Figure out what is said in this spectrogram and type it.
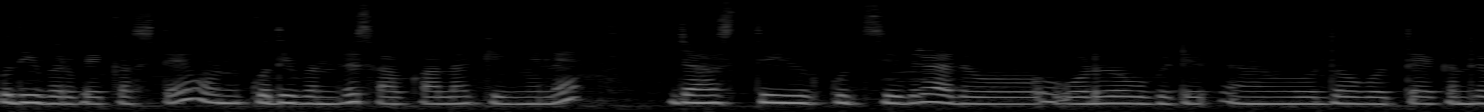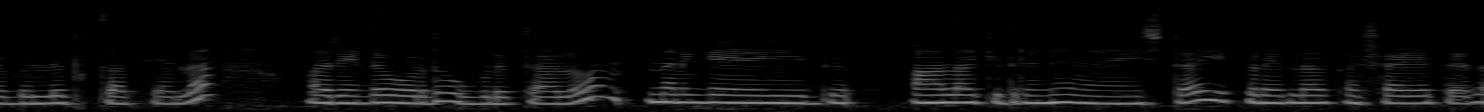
ಕುದಿ ಬರಬೇಕಷ್ಟೇ. ಒಂದು ಕುದಿ ಬಂದರೆ ಸಾಕು. ಹಾಲು ಹಾಕಿದ್ಮೇಲೆ ಜಾಸ್ತಿ ಕುದಿಸಿದ್ರೆ ಅದು ಒಡೆದೋಗ್ಬಿಟ್ಟು ಒಡೆದೋಗುತ್ತೆ. ಯಾಕಂದರೆ ಬೆಲ್ಲದ ಕಾಫಿ ಎಲ್ಲ ಅದರಿಂದ ಒಡೆದೋಗ್ಬಿಡುತ್ತೆ ಹಾಲು. ನನಗೆ ಇದು ಹಾಲು ಹಾಕಿದ್ರೇ ಇಷ್ಟ. ಈ ಕಡೆ ಎಲ್ಲ ಕಷಾಯ ಥರ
